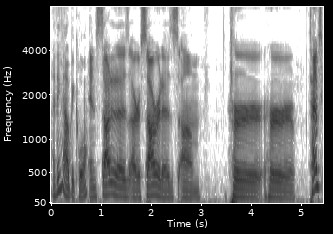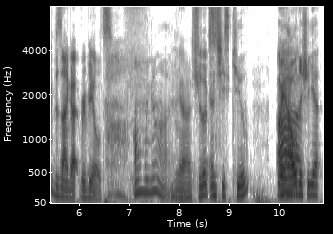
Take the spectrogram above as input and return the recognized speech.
I think that would be cool. and Sarada's or Sarada's um her her time skip design got revealed. Oh my god. Yeah, she looks And she's cute. Wait, how old Uh, is she yet?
